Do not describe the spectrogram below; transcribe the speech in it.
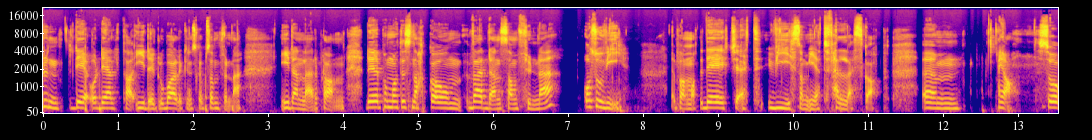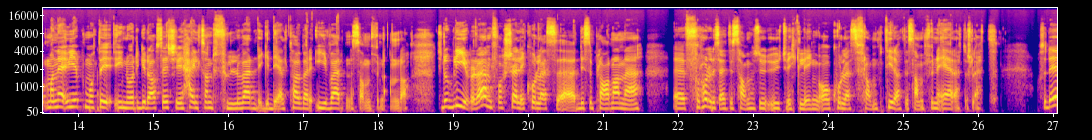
rundt det å delta i det globale kunnskapssamfunnet i den læreplanen. Det er på en måte snakka om verdenssamfunnet, og så vi. På en måte. Det er ikke et vi som i et fellesskap. Um, ja, så er, vi er på en måte I Norge da, så er ikke vi helt sånn fullverdige deltakere i verdenssamfunnet ennå. Så da blir det en forskjell i hvordan eh, disse planene eh, forholder seg til samfunnsutvikling, og hvordan framtida til samfunnet er, rett og slett. Så det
